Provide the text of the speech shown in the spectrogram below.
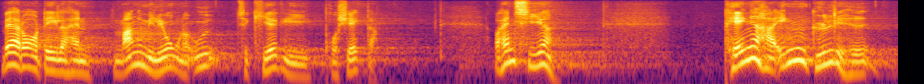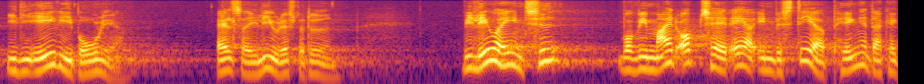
Hvert år deler han mange millioner ud til kirkelige projekter. Og han siger, penge har ingen gyldighed i de evige boliger, altså i livet efter døden. Vi lever i en tid, hvor vi er meget optaget af at investere penge, der kan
